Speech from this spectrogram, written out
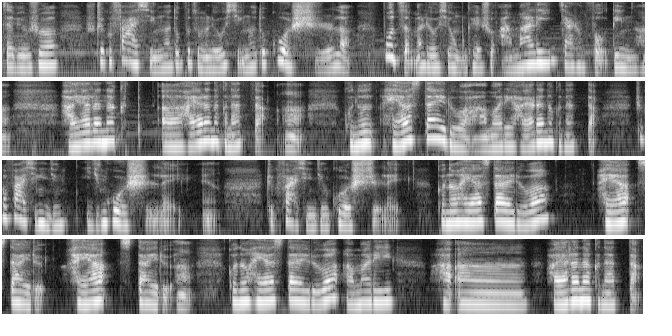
再比如说，说这个发型啊都不怎么流行了，都过时了。不怎么流行，我们可以说あまり加上否定哈。流行らなく呃流行らなくなった啊。このヘアスタイルはあまり流行らなくなった。这个发型已经已经过时嘞。嗯，这个发型已经过时嘞。このヘアスタイルはヘアスタイル。 ヘアスタイル啊，このヘアスタイルはあまりは嗯流行らなくなった，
